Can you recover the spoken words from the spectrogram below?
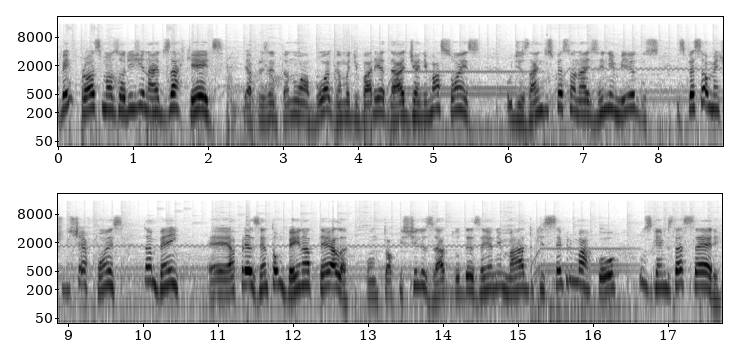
bem próximo aos originais dos arcades e apresentando uma boa gama de variedade de animações. O design dos personagens inimigos, especialmente dos chefões, também é, apresentam bem na tela, com um toque estilizado do desenho animado que sempre marcou os games da série.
